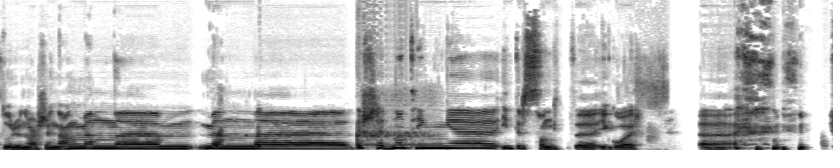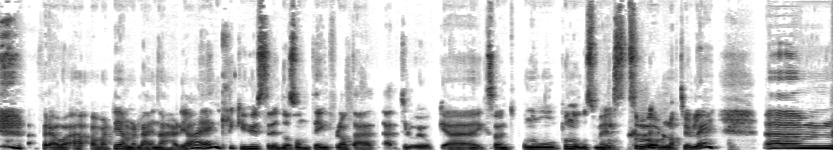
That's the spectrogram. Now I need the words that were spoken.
store universet engang. Men, uh, men det skjedde noe ting interessant i går. For jeg har vært hjemme alene i helga. Jeg er egentlig ikke husredd og sånne ting, for jeg, jeg, tror jo ikke, ikke sant, på, no, på, noe som helst som er overnaturlig. Um,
